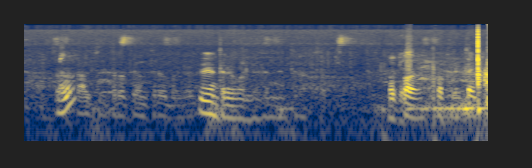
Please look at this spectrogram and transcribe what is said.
ఏం తిరగబడలేదు ఓకే ఓకే థ్యాంక్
